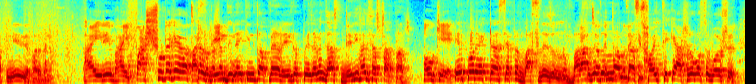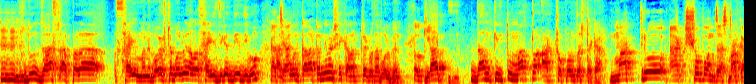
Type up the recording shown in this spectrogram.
আপনি নিয়ে নিতে পারবেন। ভাই রে ভাই পাঁচশো টাকায় আজকাল টাকা কিন্তু আপনারা রেইনকোট পেয়ে যাবেন জাস্ট ডেলিভারি চার্জটা আপনার। ওকে এরপরে একটা আছে আপনার বাচ্চাদের জন্য। বাচ্চাদের জন্য আপনার ছয় থেকে আঠারো বছর বয়সের। শুধু জাস্ট আপনারা সাই- মানে বয়সটা বলবেন আমরা সাইজ দিকে দিয়ে দিব। আচ্ছা। কোন কালারটা নেবেন সেই কালারটার কথা বলবেন. দাম- কিন্তু মাত্র আটশো পঞ্চাশ টাকা। মাত্র আটশো পঞ্চাশ টাকা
